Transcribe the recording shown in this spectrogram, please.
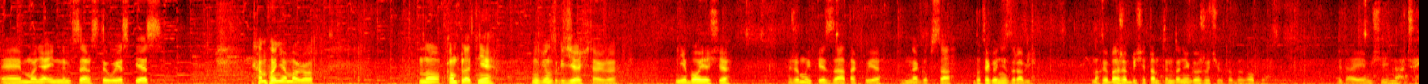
e, Monia innym psem. Z tyłu jest pies, a Monia ma go no kompletnie mówiąc gdzieś, także nie boję się, że mój pies zaatakuje innego psa, bo tego nie zrobi. No chyba, żeby się tamten do niego rzucił, to byłoby, wydaje mi się, inaczej.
